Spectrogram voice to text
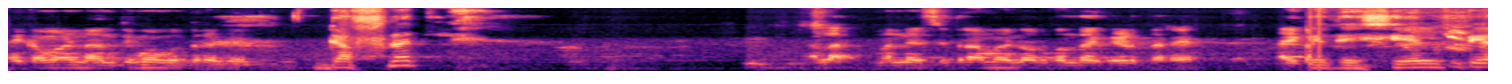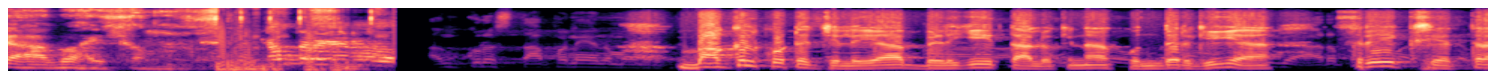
ಹೈಕಮಾಂಡ್ ಅಂತಿಮ ಮುದ್ರೆ ಬೇಕು. ಡೆಫಿನೆಟ್ಲಿ ಅಲ್ಲ ಮೊನ್ನೆ ಸಿದ್ದರಾಮಯ್ಯನವ್ರು ಬಂದಾಗ ಹೇಳ್ತಾರೆ ಐ ಸಿ ಎಲ್ ಪಿ ಹಾಗೂ ಹೈಕಮಾಂಡ್. ಬಾಗಲಕೋಟೆ ಜಿಲ್ಲೆಯ ಬೆಳಗಿ ತಾಲೂಕಿನ ಕುಂದರ್ಗಿಯ ಶ್ರೀ ಕ್ಷೇತ್ರ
